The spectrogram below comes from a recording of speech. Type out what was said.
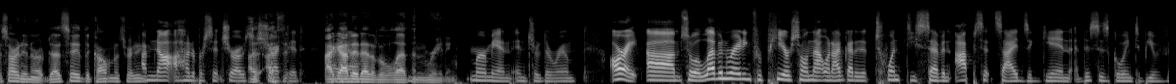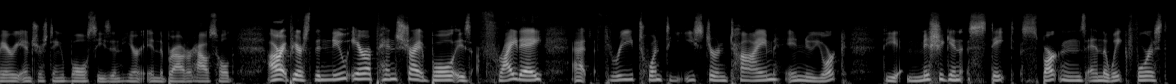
Sorry to interrupt. Did I say the confidence rating? I'm not 100 percent sure. I was distracted. I, I, I got it at an 11 rating. Merman entered the room. All right. Um. So 11 rating for Pierce on that one. I've got it at 27. Opposite sides again. This is going to be a very interesting bowl season here in the Browder household. All right, Pierce. The new era Pinstripe Bowl is Friday at 3:20 Eastern time in New York. The Michigan State Spartans and the Wake Forest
